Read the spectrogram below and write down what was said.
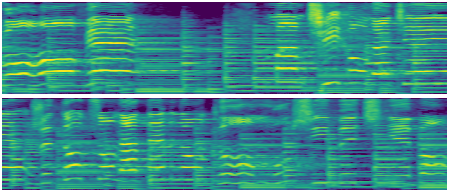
powiem. Mam cichą nadzieję, że to, co nade mną, to musi być niebo.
